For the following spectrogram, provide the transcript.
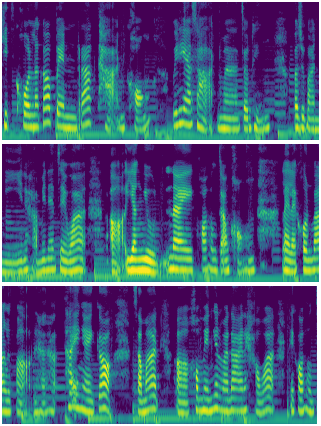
คิดค้นแล้วก็เป็นรากฐานของวิทยาศาสตร์มาจนถึงปัจจุบันนี้นะคะไม่แน่ใจว่ายังอยู่ในความทรงจำของหลายๆคนบ้างหรือเปล่านะคะถ้ายังไงก็สามารถคอมเมนต์กันมาได้นะคะว่าในความทรงจ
